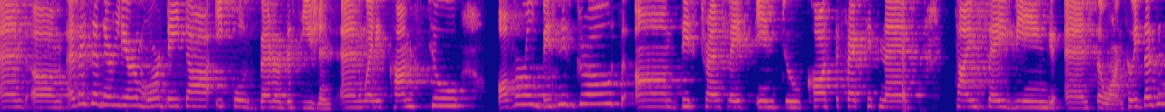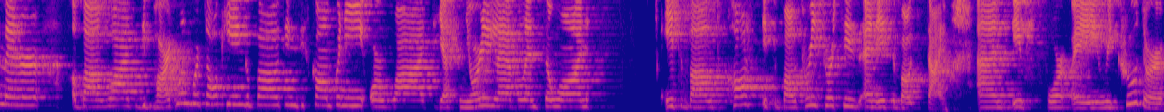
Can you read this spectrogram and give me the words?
And um, as I said earlier, more data equals better decisions. And when it comes to overall business growth, um, this translates into cost effectiveness, time saving, and so on. So it doesn't matter about what department we're talking about in this company or what yes, seniority level and so on it's about cost it's about resources and it's about time. And if for a recruiter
